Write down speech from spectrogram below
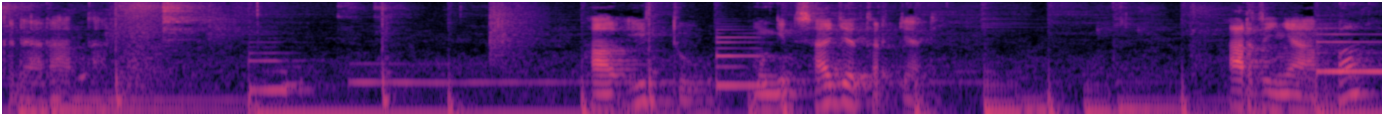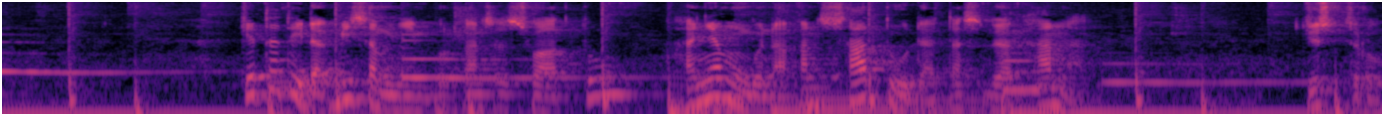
ke daratan. Hal itu mungkin saja terjadi. Artinya apa? Kita tidak bisa menyimpulkan sesuatu hanya menggunakan satu data sederhana. Justru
